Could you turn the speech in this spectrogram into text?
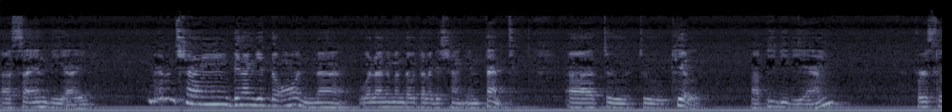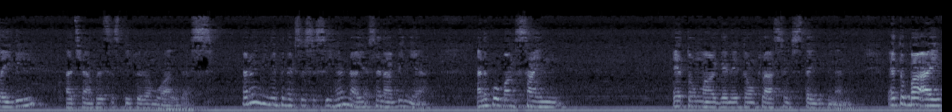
ah, sa NBI, meron siyang binanggit doon na wala naman daw talaga siyang intent ah, to to kill ah, PBBM, First Lady, at syempre si Speaker Romualdez. Pero hindi niya pinagsisisihan dahil sinabi niya, ano po bang sign itong mga ganitong klaseng statement. Ito ba ay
